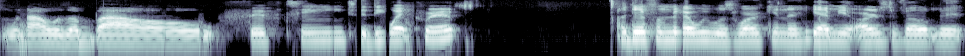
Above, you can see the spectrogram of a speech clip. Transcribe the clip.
when I was about fifteen to D Wet Crib. And then from there we was working and he had me at artist development.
